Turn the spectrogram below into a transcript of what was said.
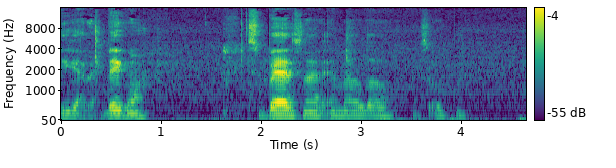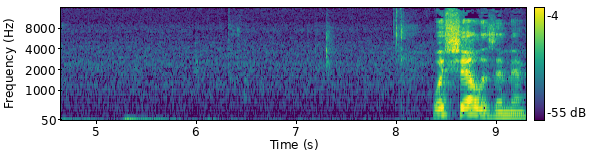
He got a big one. Too bad it's not an MLO. It's open. What shell is in there?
